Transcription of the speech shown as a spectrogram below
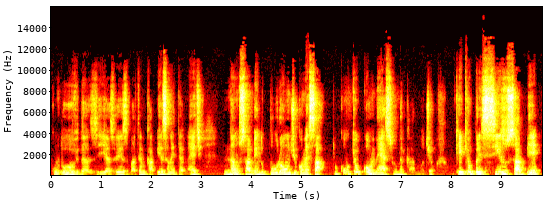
com dúvidas e às vezes batendo cabeça na internet, não sabendo por onde começar. Então, como que eu começo no mercado, Montiel? O que, que eu preciso saber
